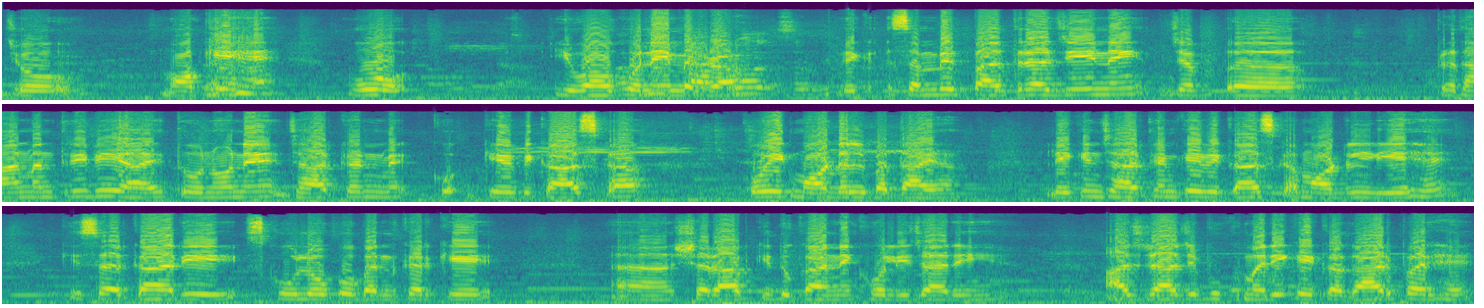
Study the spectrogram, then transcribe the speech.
जो मौके हैं, वो युवाओं को नहीं मिल रहा। संबित पात्रा जी ने जब प्रधानमंत्री भी आए तो उन्होंने झारखंड में के विकास का को एक मॉडल बताया। लेकिन झारखंड के विकास का मॉडल ये है कि सरकारी स्कूलों को बंद करके शराब की दुकानें खोली जा रही हैं। आज राज्य भुखमरी के कगार पर है।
